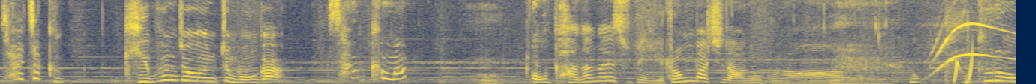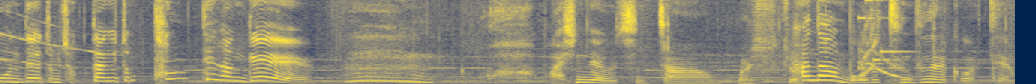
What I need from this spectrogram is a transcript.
살짝 그 기분 좋은 좀 뭔가 상큼함? 응. 어 바나나에서도 이런 맛이 나는구나. 네. 뭐 부드러운데 좀 적당히 좀 탱탱한 게 음, 와, 맛있네요 진짜. 맛있죠? 하나 먹어도 든든할 것 같아요.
